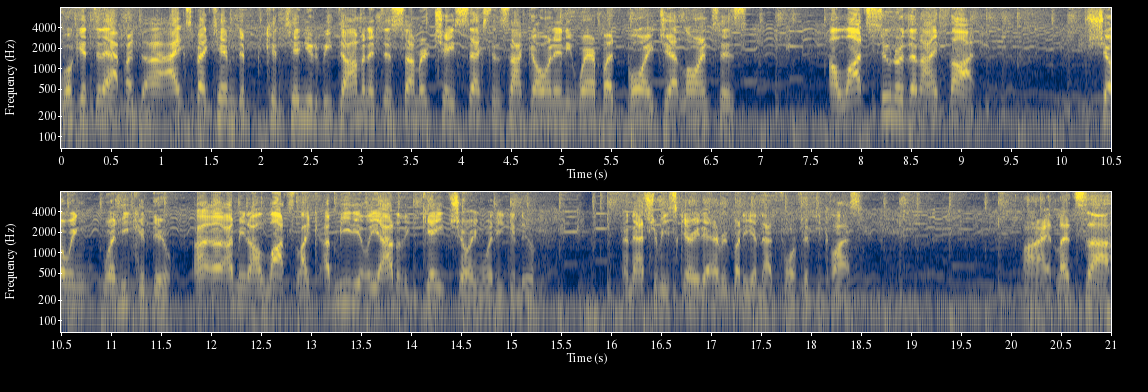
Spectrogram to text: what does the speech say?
we'll get to that. But uh, I expect him to continue to be dominant this summer. Chase Sexton's not going anywhere, but boy, Jet Lawrence is a lot sooner than I thought showing what he can do. Uh, I mean, a lot, like immediately out of the gate showing what he can do. And that should be scary to everybody in that 450 class. All right, let's uh,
